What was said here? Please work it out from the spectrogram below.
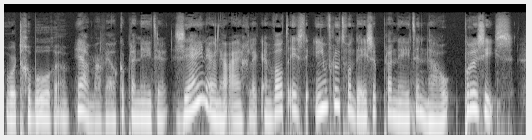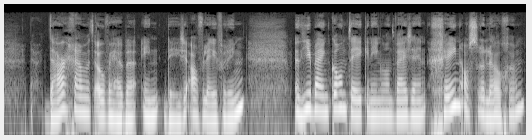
wordt geboren. Ja, maar welke planeten zijn er nou eigenlijk? En wat is de invloed van deze planeten nou precies? Nou, daar gaan we het over hebben in deze aflevering. En hierbij een kanttekening, want wij zijn geen astrologen.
